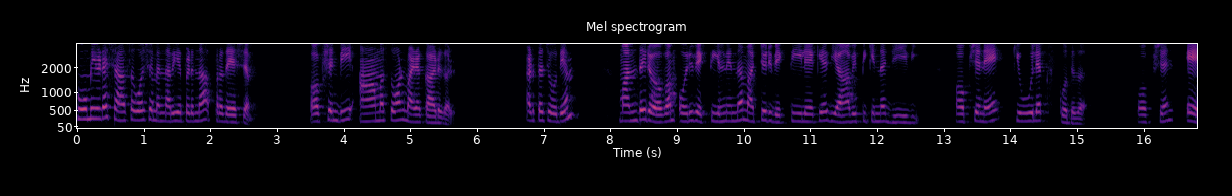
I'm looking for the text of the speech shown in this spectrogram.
ഭൂമിയുടെ ശ്വാസകോശം എന്നറിയപ്പെടുന്ന പ്രദേശം. ഓപ്ഷൻ ബി ആമസോൺ മഴക്കാടുകൾ. അടുത്ത ചോദ്യം. മന്ത് രോഗം ഒരു വ്യക്തിയിൽ നിന്ന് മറ്റൊരു വ്യക്തിയിലേക്ക് വ്യാപിപ്പിക്കുന്ന ജീവി. ഓപ്ഷൻ എ ക്യൂലക്സ് കൊതുക്. ഓപ്ഷൻ എ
